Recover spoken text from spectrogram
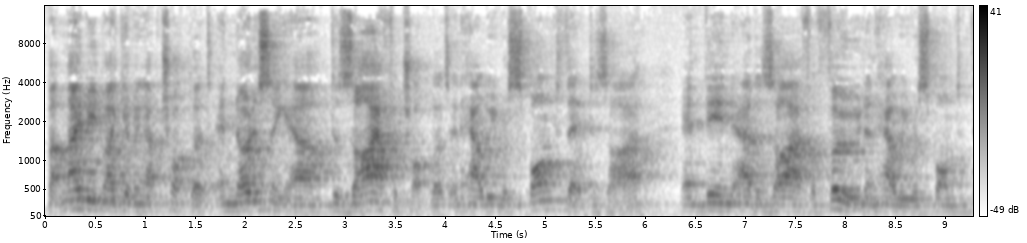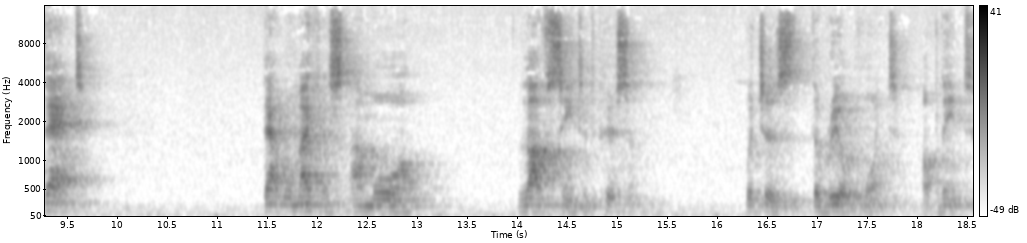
But maybe by giving up chocolate and noticing our desire for chocolate and how we respond to that desire, and then our desire for food and how we respond to that, that will make us a more love centered person, which is the real point of Lent.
